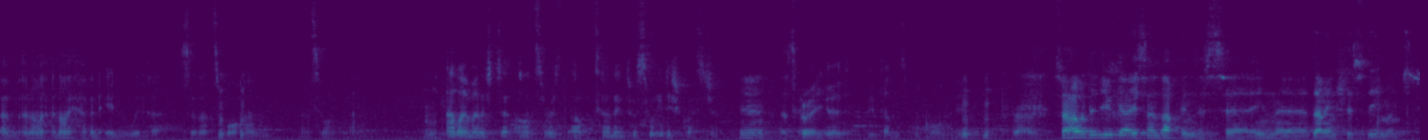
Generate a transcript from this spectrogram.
um, and I and I have an in with her. So that's what um, that's who I play. Okay. And I managed to answer as I'll turn it into a Swedish question. Yeah, that's great. Good. We've done this before. Yeah. So how did you guys end up in this uh, in uh, Da Vinci's Demons?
